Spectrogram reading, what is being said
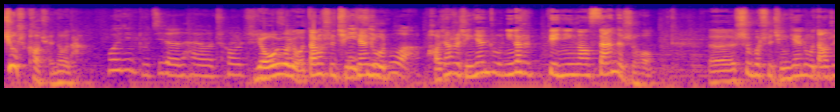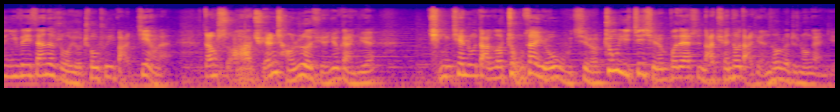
就是靠拳头打，我已经不记得他有抽。有有有，当时擎天柱好像是擎天柱，应该是变形金刚三的时候，呃，是不是擎天柱当时一 v 三的时候有抽出一把剑来？当时啊，全场热血，就感觉擎天柱大哥总算有武器了，终于机器人不再是拿拳头打拳头了这种感觉。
